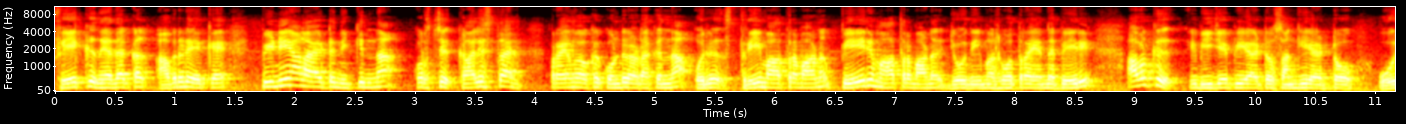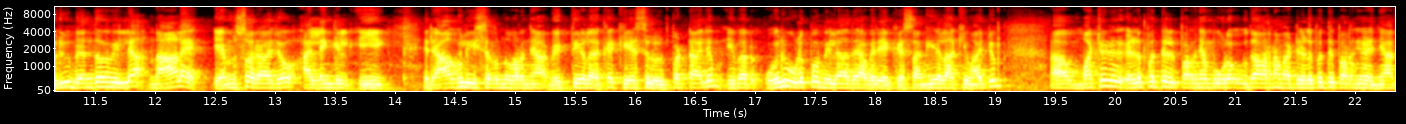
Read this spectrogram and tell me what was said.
ഫേക്ക് നേതാക്കൾ അവരുടെയൊക്കെ പിണിയാളായിട്ട് നിൽക്കുന്ന കുറച്ച് കാലിസ്ഥാൻ പ്രേമമൊക്കെ കൊണ്ട് നടക്കുന്ന ഒരു സ്ത്രീ മാത്രമാണ് പേര് മാത്രമാണ് ജ്യോതി മൽഹോത്ര എന്ന പേര്. അവൾക്ക് ബി ജെ പി ആയിട്ടോ സംഘിയായിട്ടോ ഒരു ബന്ധവുമില്ല. നാളെ എം സ്വരാജോ അല്ലെങ്കിൽ ഈ രാഹുൽ ഈശ്വർ എന്ന് പറഞ്ഞ വ്യക്തികളൊക്കെ കേസിൽ ഉൾപ്പെട്ടാലും ഇവർ ഒരു ഉളുപ്പമില്ലാതെ അവരെയൊക്കെ സംഘികളാക്കി മാറ്റും. മറ്റൊരു എളുപ്പത്തിൽ പറഞ്ഞ ഉദ- ഉദാഹരണമായിട്ട് എളുപ്പത്തിൽ പറഞ്ഞു കഴിഞ്ഞാൽ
